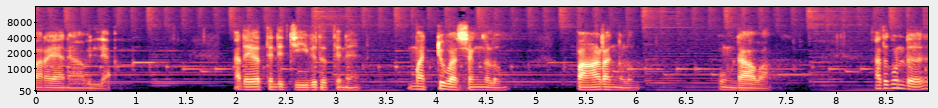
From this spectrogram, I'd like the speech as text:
പറയാനാവില്ല. അദ്ദേഹത്തിന്റെ ജീവിതത്തിന് മറ്റു വശങ്ങളും പാഠങ്ങളും ഉണ്ടാവാം. അതുകൊണ്ട്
